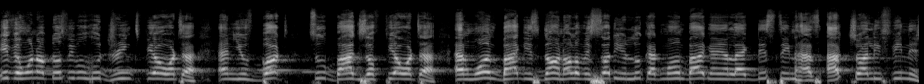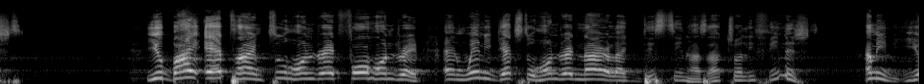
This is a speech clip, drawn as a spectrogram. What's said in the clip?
If you're one of those people who drinks pure water and you've bought two bags of pure water and one bag is done, all of a sudden you look at one bag and you're like, this thing has actually finished. You buy airtime 200, 400, and when it gets to 100 naira, like this thing has actually finished. I mean, you,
